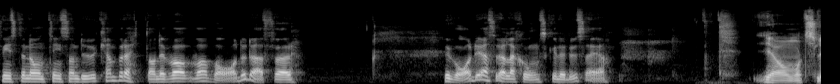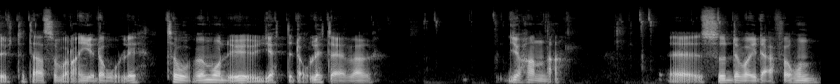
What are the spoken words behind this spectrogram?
Finns det någonting som du kan berätta om det? Vad, vad var det där för... Hur var deras relation skulle du säga? Ja, mot slutet där så var han ju dålig. Tove mådde ju jättedåligt över Johanna. Eh, Så det var ju därför hon,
